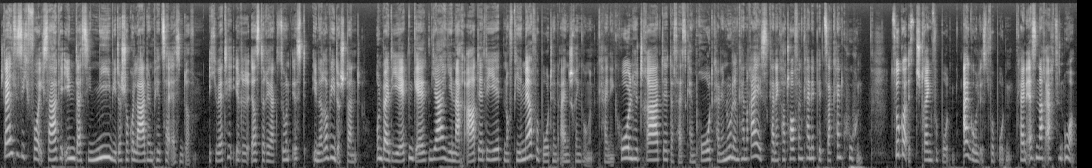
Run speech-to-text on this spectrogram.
Stellen Sie sich vor, ich sage Ihnen, dass Sie nie wieder Schokolade und Pizza essen dürfen. Ich wette, Ihre erste Reaktion ist innerer Widerstand. Und bei Diäten gelten ja je nach Art der Diät noch viel mehr Verbote und Einschränkungen. Keine Kohlenhydrate, das heißt kein Brot, keine Nudeln, kein Reis, keine Kartoffeln, keine Pizza, kein Kuchen. Zucker ist streng verboten. Alkohol ist verboten. Kein Essen nach 18 Uhr.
